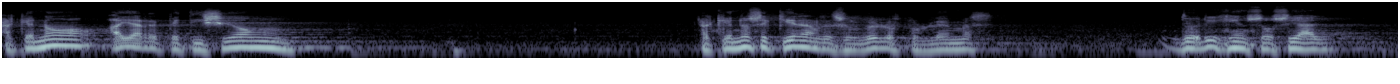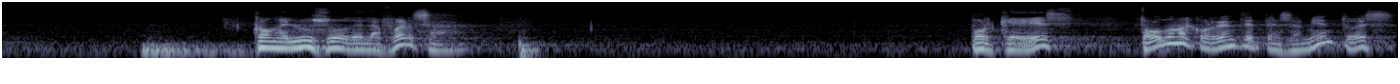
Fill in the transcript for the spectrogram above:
a que no haya repetición, a que no se quieran resolver los problemas de origen social con el uso de la fuerza. porque es toda una corriente de pensamiento, es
